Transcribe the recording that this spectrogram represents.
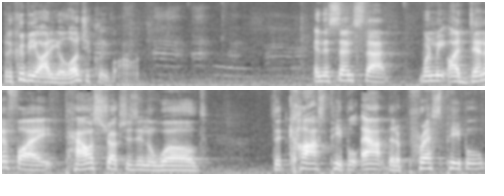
but it could be ideologically violent. In the sense that when we identify power structures in the world that cast people out, that oppress people,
